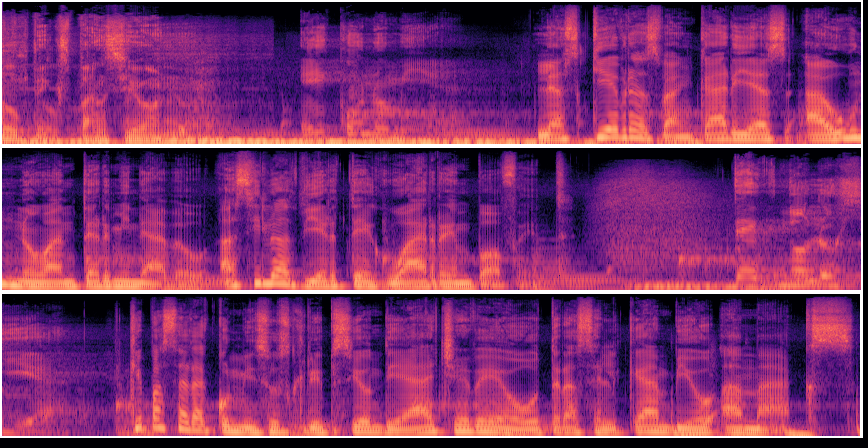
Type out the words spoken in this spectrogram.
Top Expansión. Economía. Las quiebras bancarias aún no han terminado, así lo advierte Warren Buffett. Tecnología. ¿Qué pasará con mi suscripción de HBO tras el cambio a Max?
